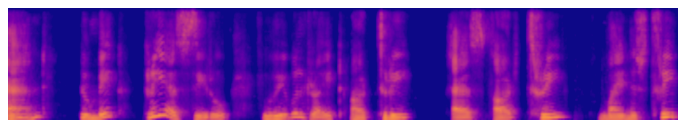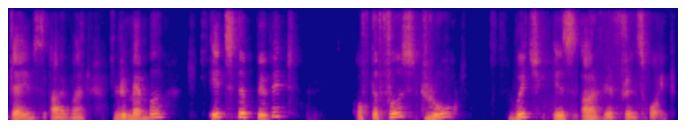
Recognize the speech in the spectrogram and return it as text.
And to make 3 as 0, we will write R3 as R3 minus 3 times R1. Remember, it's the pivot of the first row which is our reference point.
